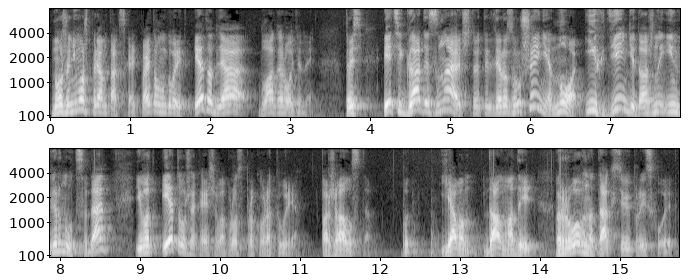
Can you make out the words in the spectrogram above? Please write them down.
Но он же не может прямо так сказать. Поэтому он говорит, это для блага Родины. То есть эти гады знают, что это для разрушения, но их деньги должны им вернуться, да? И вот это уже, конечно, вопрос прокуратуре. Пожалуйста, вот я вам дал модель. Ровно так все и происходит.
